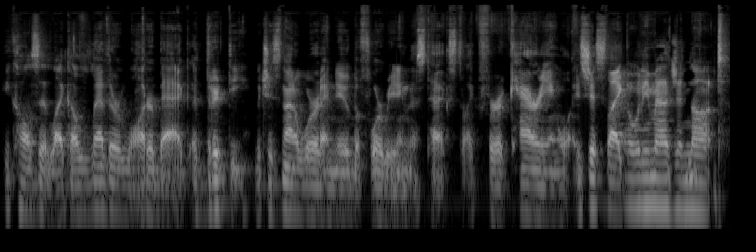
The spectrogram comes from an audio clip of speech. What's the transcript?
he calls it like a leather water bag, a driti, which is not a word I knew before reading this text. Like for carrying, it's just like I would imagine not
